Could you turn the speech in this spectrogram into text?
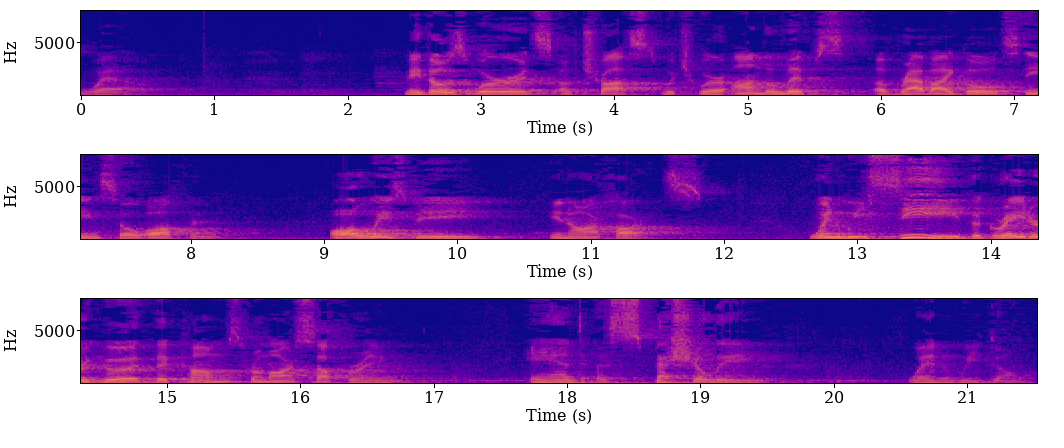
well. May those words of trust, which were on the lips of Rabbi Goldstein so often, always be in our hearts when we see the greater good that comes from our suffering, and especially when we don't.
